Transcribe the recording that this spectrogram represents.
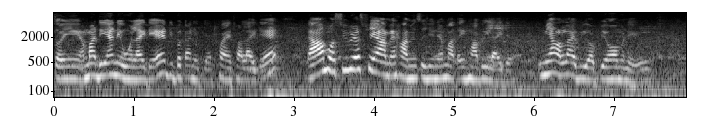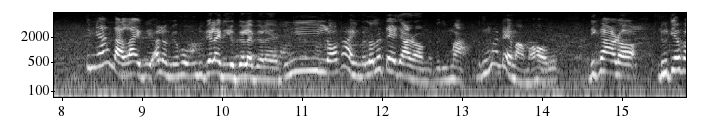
ဆိုရင်အမဒီကနေဝင်လိုက်တယ်ဒီဘက်ကနေပြန်ထွက်ရင်ထွက်လိုက်တယ်ဒါမှမဟုတ် serious ဖြစ်ရမယ့်ဟာမျိုးဆိုရင်လည်းမတင်ထားပေးလိုက်တယ်သူများကိုလိုက်ပြီးတော့ပြောမနေဘူး သူများသာလိုက်ပြီးအဲ့လိုမျိုးဟိုလူပြောလိုက်ဒီလိုပြောလိုက်ပြောလိုက်ဒီလောကကြီးမလို့လက်တဲ့ကြတော့မယ်ဘယ်သူမှဘယ်သူမှတဲ့မှာမဟုတ်ဘူးအဓိကတော့လူတစ်ယောက်က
